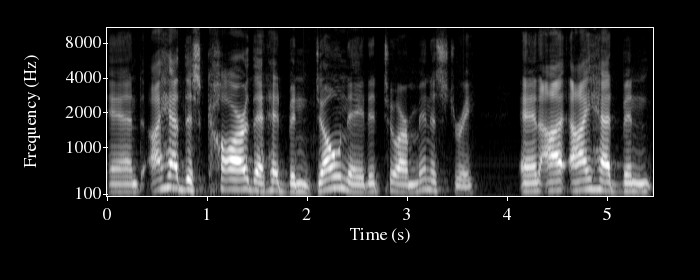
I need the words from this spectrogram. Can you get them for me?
and I had this car that had been donated to our ministry, and I, I, had been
